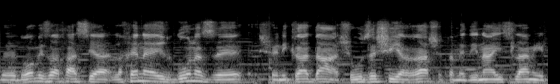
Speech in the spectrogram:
בדרום-מזרח אסיה. לכן הארגון הזה, שנקרא דאעש, הוא זה שירש את המדינה האסלאמית,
